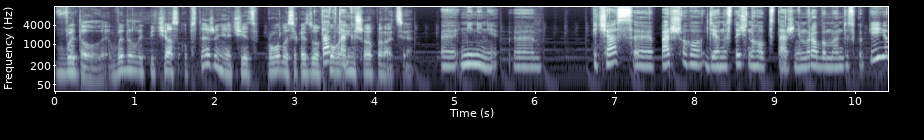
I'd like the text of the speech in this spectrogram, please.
видалили. Видали під час обстеження, чи проводилася якась додаткова так. інша операція? Ні, ні, ні. Під час е, першого діагностичного обстеження ми робимо ендоскопію,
